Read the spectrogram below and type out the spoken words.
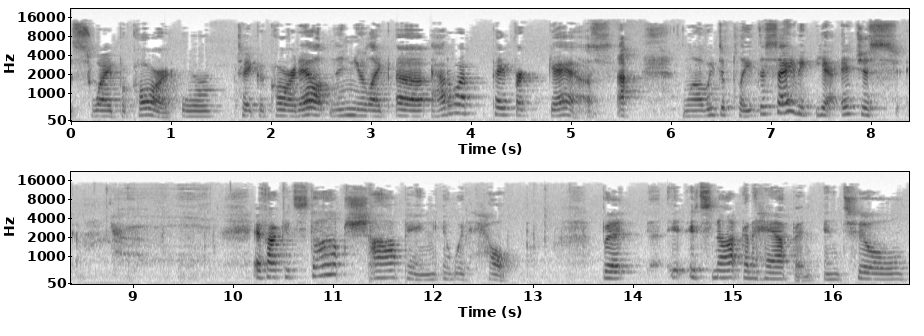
swipe a card or take a card out and then you're like, uh, how do I pay for gas? well, we deplete the saving. Yeah, it just, if I could stop shopping, it would help. But it, it's not going to happen until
